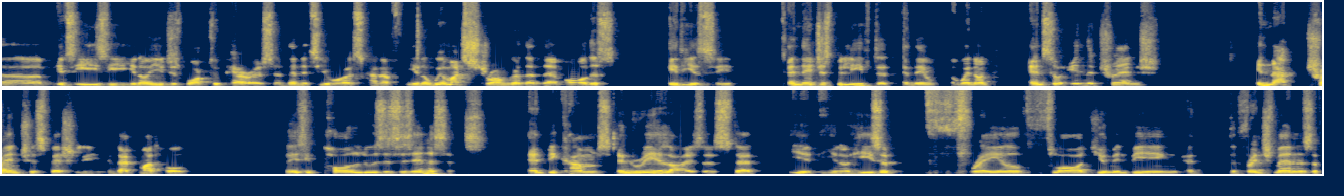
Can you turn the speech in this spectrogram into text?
Um, it's easy. You know, you just walk to Paris and then it's yours. Kind of. You know, we're much stronger than them. All this idiocy, and they just believed it, and they went on. And so, in the trench, in that trench, especially in that mud hole, basically Paul loses his innocence and becomes and realizes that you, know he's a frail, flawed human being, and the Frenchman is a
